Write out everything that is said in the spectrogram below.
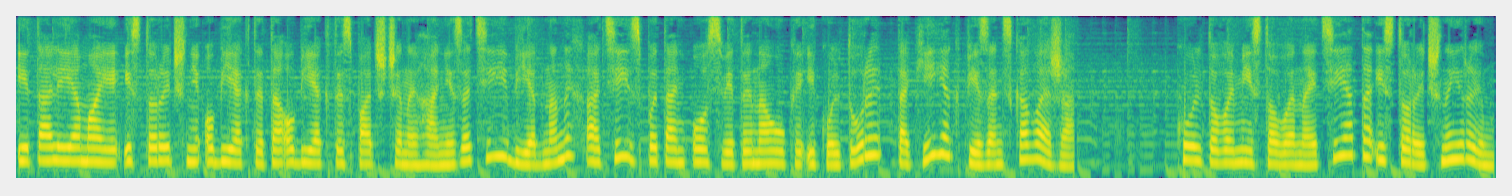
Італія має історичні об'єкти та об'єкти спадщини Ганізації Об'єднаних Ацій з питань освіти, науки і культури, такі як Пізанська вежа, культове місто Венеція та історичний Рим.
